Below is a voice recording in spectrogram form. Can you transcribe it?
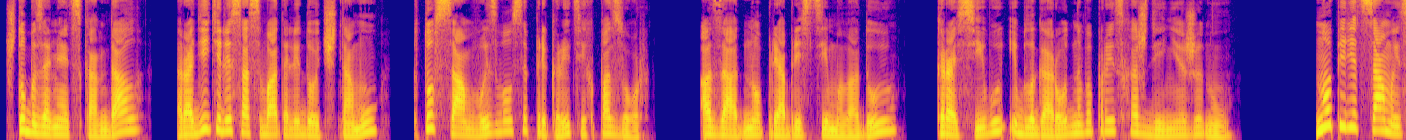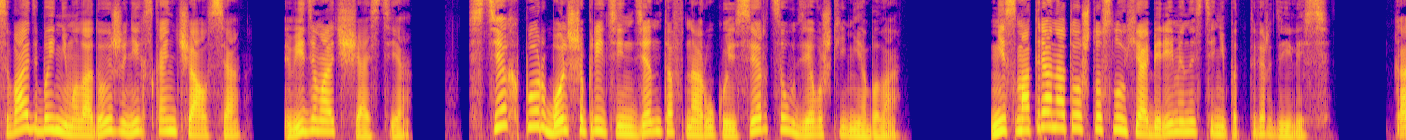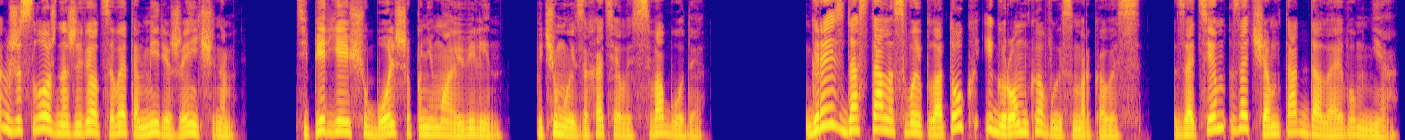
Чтобы замять скандал, родители сосватали дочь тому, кто сам вызвался прикрыть их позор, а заодно приобрести молодую, красивую и благородного происхождения жену. Но перед самой свадьбой немолодой жених скончался, видимо, от счастья. С тех пор больше претендентов на руку и сердце у девушки не было несмотря на то, что слухи о беременности не подтвердились. Как же сложно живется в этом мире женщинам. Теперь я еще больше понимаю Эвелин, почему ей захотелось свободы. Грейс достала свой платок и громко высморкалась. Затем зачем-то отдала его мне.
